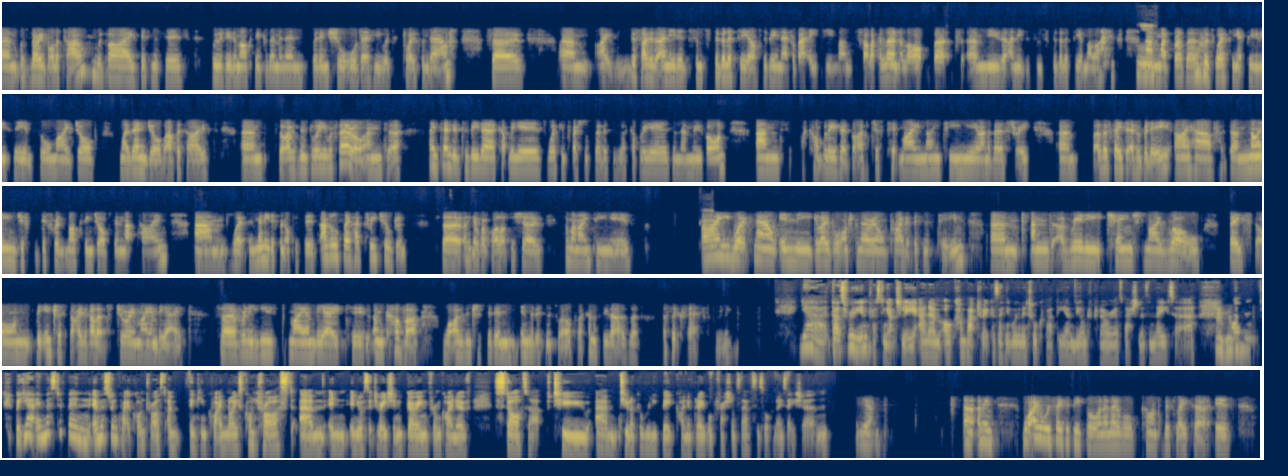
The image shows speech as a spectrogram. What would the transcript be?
um, was very volatile, would buy businesses, we would do the marketing for them, and then within short order, he would close them down. So um, I decided that I needed some stability after being there for about 18 months. Felt like I learned a lot, but um, knew that I needed some stability in my life. Mm. And my brother was working at PwC and saw my job, my then job, advertised. Um, so I was an employee referral, and uh, I intended to be there a couple of years, work in professional services a couple of years, and then move on. And I can't believe it, but I've just hit my 19 year anniversary. Um, as I say to everybody, I have done nine different marketing jobs in that time and worked in many different offices and also had three children. So I think I've got quite a lot to show for my 19 years. I work now in the global entrepreneurial private business team, um, and I've really changed my role based on the interest that I developed during my MBA. So I've really used my MBA to uncover what I was interested in in the business world. So I kind of see that as a, a success, really. Yeah, that's really interesting, actually, and um, I'll come back to it because I think we're going to talk about the um, the entrepreneurial specialism later. Mm-hmm. Um, but yeah, it must have been it must have been quite a contrast. I'm thinking quite a nice contrast um, in in your situation, going from kind of startup to um, to like a really big kind of global professional services organization. Yeah, uh, I mean, what I always say to people, and I know we'll come on to this later, is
